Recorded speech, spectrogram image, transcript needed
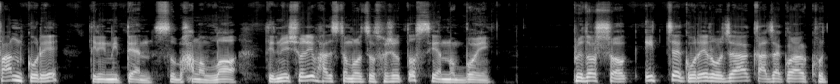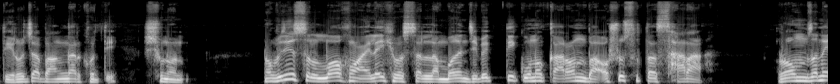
ফান করে তিনি নিতেন। সুবহানাল্লাহ। তিনি শরীফ, হাদিস নম্বর হচ্ছে ছয়শত ছিয়ানব্বই। প্রদর্শক ইচ্ছা করে রোজা কাজা করার ক্ষতি, রোজা ভাঙ্গার ক্ষতি। শুনুন, নবীজি সাল্লাহ আলাইহি ওয়াসাল্লাম বলেন, যে ব্যক্তি কোনো কারণ বা অসুস্থতা ছাড়া রমজানে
